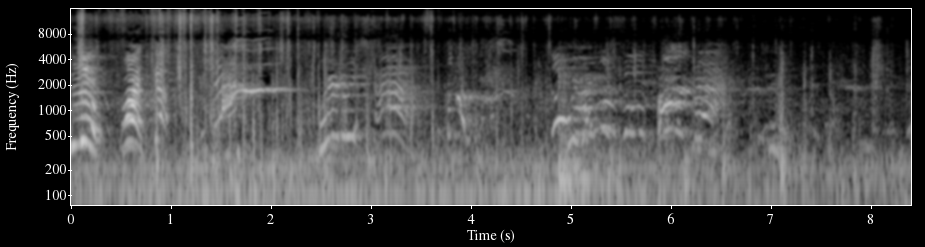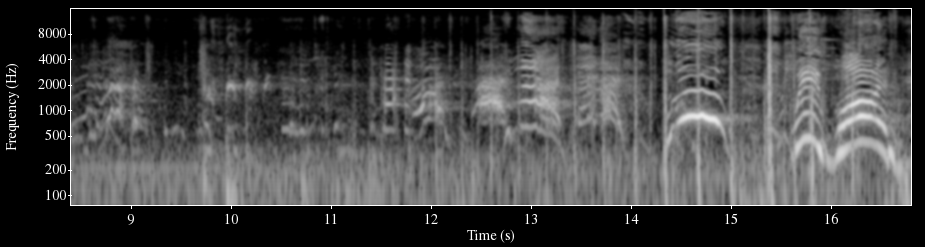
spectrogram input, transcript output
two, go. Where do we stop? We almost go far back. We won!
